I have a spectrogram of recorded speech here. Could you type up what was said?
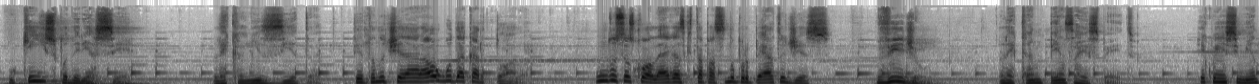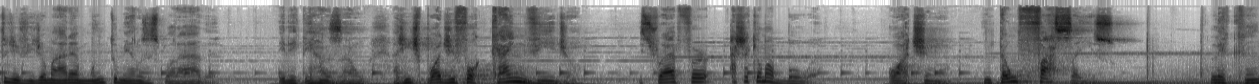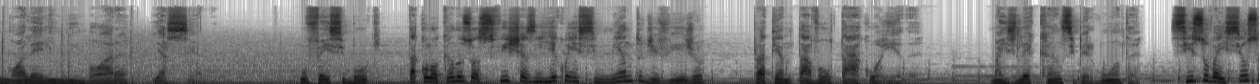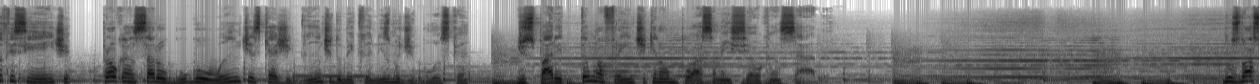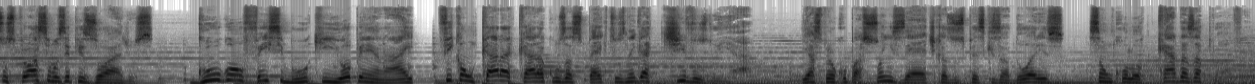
O que isso poderia ser? Lecan hesita, tentando tirar algo da cartola. Um dos seus colegas que está passando por perto diz: Vídeo. Lecan pensa a respeito. Reconhecimento de vídeo é uma área muito menos explorada. Ele tem razão. A gente pode focar em vídeo. Stratford acha que é uma boa. Ótimo. Então faça isso. Lecan olha ele indo embora e acena. O Facebook está colocando suas fichas em reconhecimento de vídeo para tentar voltar à corrida. Mas Lecan se pergunta se isso vai ser o suficiente para alcançar o Google antes que a gigante do mecanismo de busca dispare tão à frente que não possa mais ser alcançada. Nos nossos próximos episódios, Google, Facebook e OpenAI ficam cara a cara com os aspectos negativos do IA, e as preocupações éticas dos pesquisadores são colocadas à prova.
